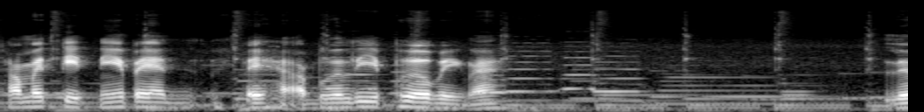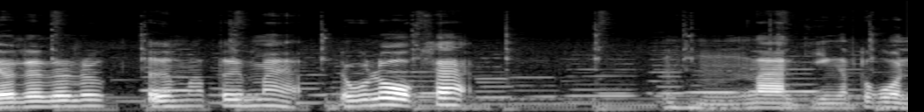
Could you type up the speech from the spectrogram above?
ถ้าไม่ติดนี้ไปไปหาเบอร์รี่เพิ่มอีกนะเร็วเร็วเร็วเตื่นมาตื่นมาดูโลกซะนานจริงครับทุกคน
